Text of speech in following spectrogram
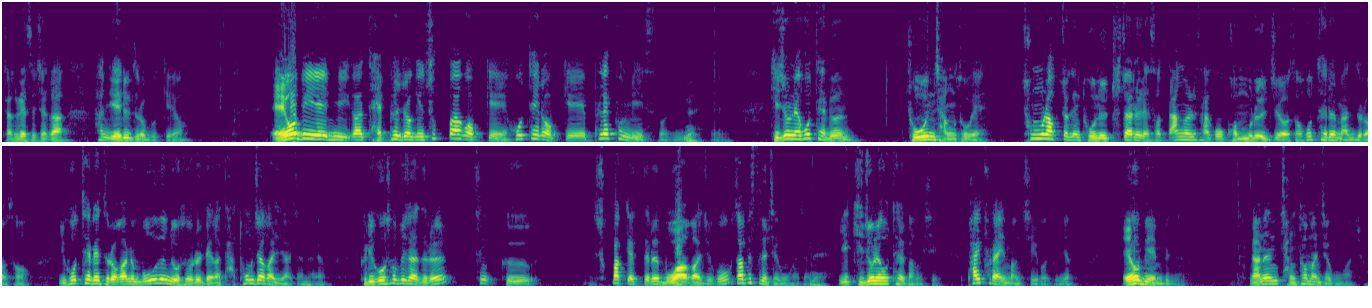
자, 그래서 제가 한 예를 들어볼게요. Airbnb가 대표적인 숙박업계, 호텔업계의 플랫폼 비즈니스거든요. 네. 예. 기존의 호텔은 좋은 장소에 천문학적인 돈을 투자를 해서 땅을 사고 건물을 지어서 호텔을 만들어서 이 호텔에 들어가는 모든 요소를 내가 다 통제 관리하잖아요. 그리고 소비자들을 승- 그 숙박객들을 모아가지고 서비스를 제공하잖아요. 네. 이게 기존의 호텔 방식, 파이프라인 방식이거든요. 에어비앤비는 나는 장터만 제공하죠.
